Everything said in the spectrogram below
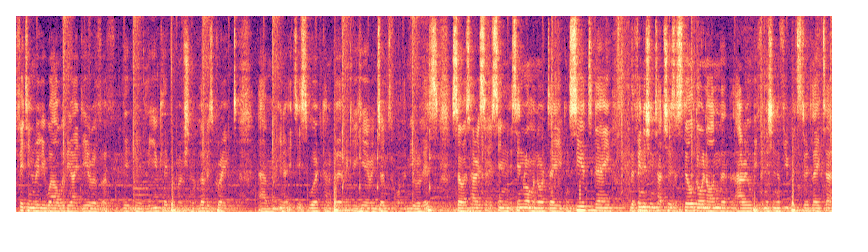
fit in really well with the idea of, of the, you know, the UK promotion of Love is Great. Um, you know, it's, it's, worked kind of perfectly here in terms of what the mural is. So as Harry said, it's in, it's in Roma Norte. You can see it today. The finishing touches are still going on. The, Harry will be finishing a few bits to it later,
